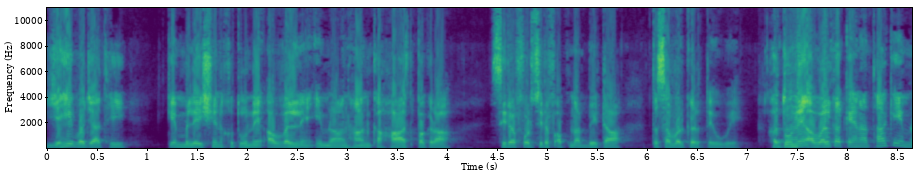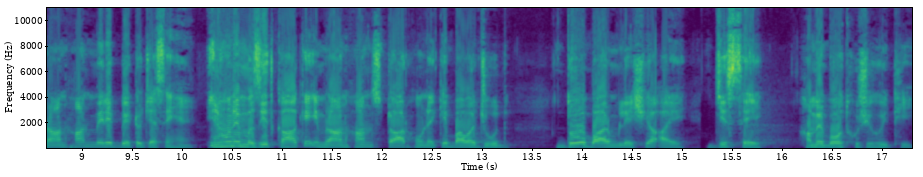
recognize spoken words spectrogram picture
یہی وجہ تھی کہ ملیشین خاتون اول نے عمران خان کا ہاتھ پکڑا، صرف اور صرف اپنا بیٹا تصور کرتے ہوئے۔ خاتون اول کا کہنا تھا کہ عمران خان میرے بیٹوں جیسے ہیں۔ انہوں نے مزید کہا کہ عمران خان سٹار ہونے کے باوجود دو بار ملیشیا آئے، جس سے ہمیں بہت خوشی ہوئی تھی۔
